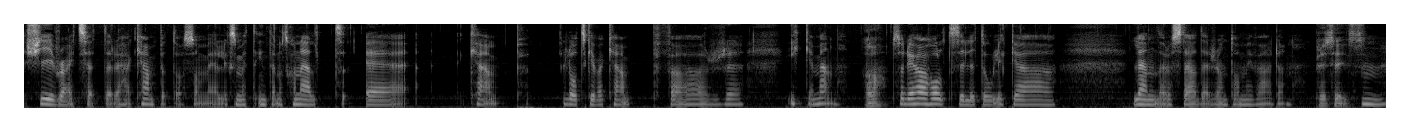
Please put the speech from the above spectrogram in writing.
She Rights hette det här campet då, som är liksom ett internationellt eh, camp, låtskrivarcamp för eh, icke-män. Ja. Så det har hållits i lite olika länder och städer runt om i världen. Precis. Mm.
